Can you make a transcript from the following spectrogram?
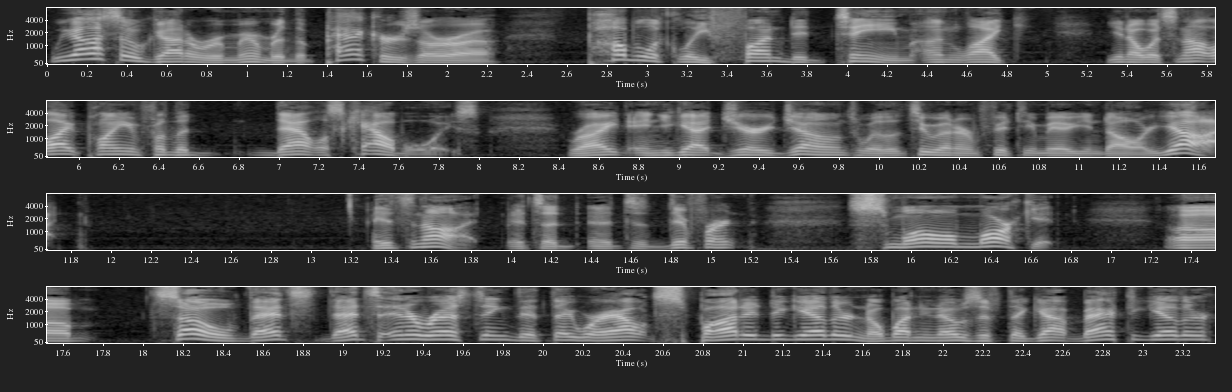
We also got to remember the Packers are a publicly funded team unlike, you know, it's not like playing for the Dallas Cowboys right? And you got Jerry Jones with a two hundred fifty million dollar yacht. It's not. It's a it's a different small market. Um, so that's that's interesting that they were out spotted together. Nobody knows if they got back together.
